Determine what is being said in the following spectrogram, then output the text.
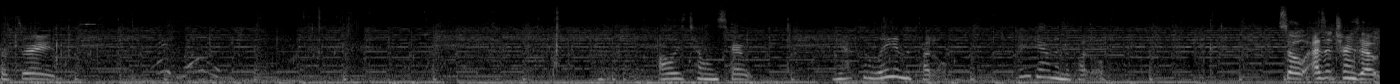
that's right. Ollie's telling Scout, you have to lay in the puddle. Lay down in the puddle. So as it turns out,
